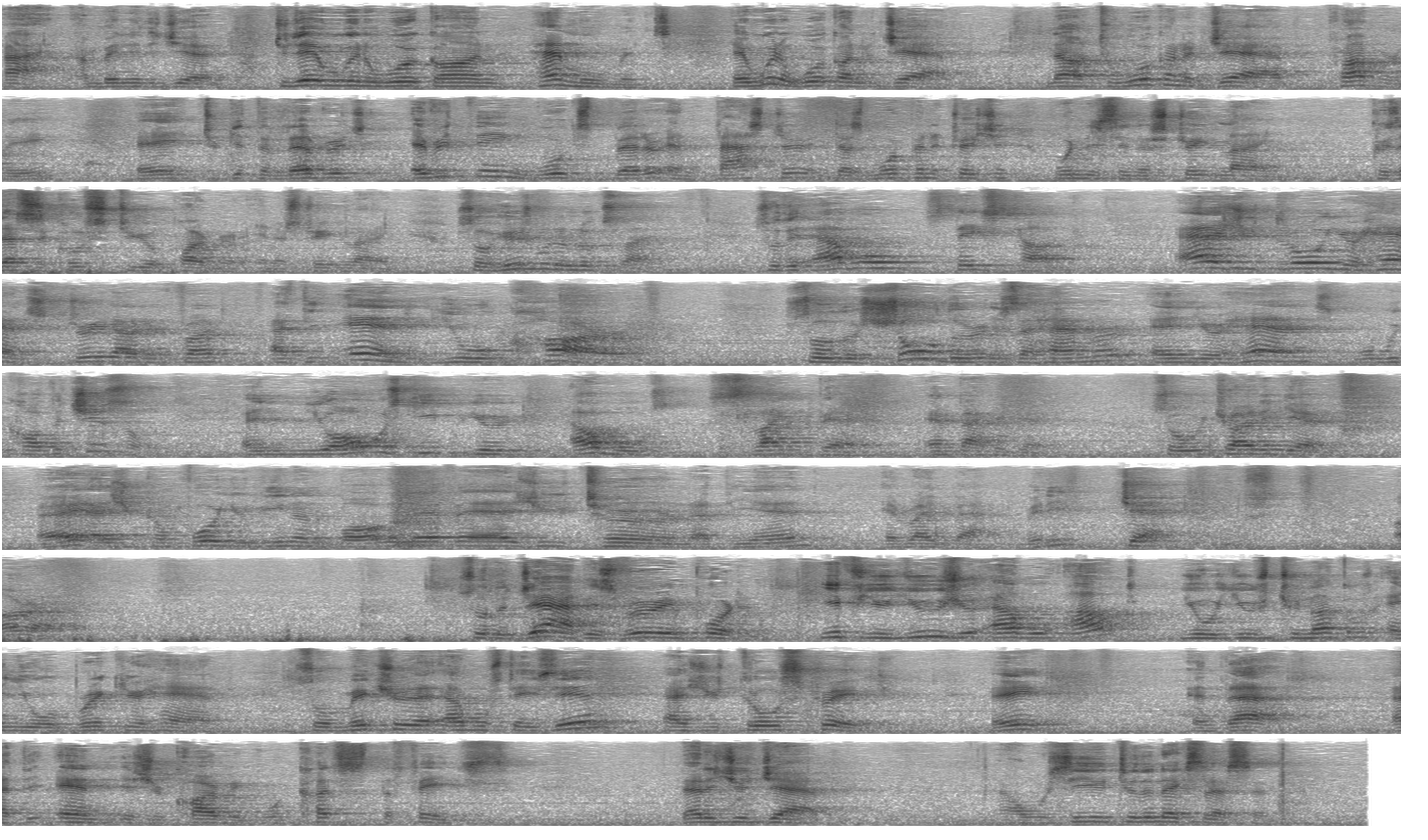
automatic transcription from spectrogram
Hi, I'm Benny the Jab. Today we're going to work on hand movements. And we're going to work on the jab. Now, to work on a jab properly, hey, to get the leverage, everything works better and faster, it does more penetration when it's in a straight line. Because that's as close to your partner in a straight line. So here's what it looks like. So the elbow stays tucked. As you throw your hand straight out in front, at the end you will carve. So the shoulder is the hammer and your hands what we call the chisel. And you always keep your elbows slight bend and back again. So we try it again. Alright, as you come forward, you lean on the ball of the left as you turn at the end and right back. Ready? Jab. Alright. So the jab is very important. If you use your elbow out, you will use two knuckles and you will break your hand. So make sure that elbow stays in as you throw straight. Okay? And that at the end is your carving, what cuts the face. That is your jab. I will see you to the next lesson.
